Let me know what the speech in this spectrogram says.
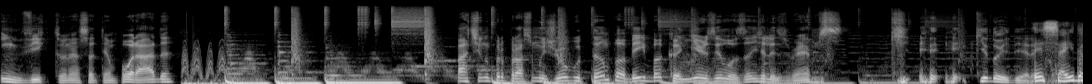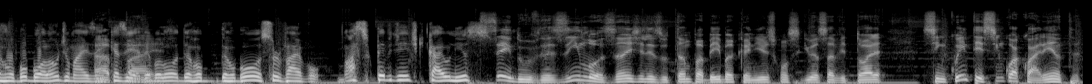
invicto nessa temporada. Partindo para o próximo jogo, Tampa Bay Buccaneers e Los Angeles Rams. Que, que doideira. Esse aí derrubou bolão demais, hein? Rapaz. Quer dizer, derrubou, derrubou, derrubou Survival. Nossa, teve gente que caiu nisso. Sem dúvidas. Em Los Angeles, o Tampa Bay Buccaneers conseguiu essa vitória 55 a 40.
